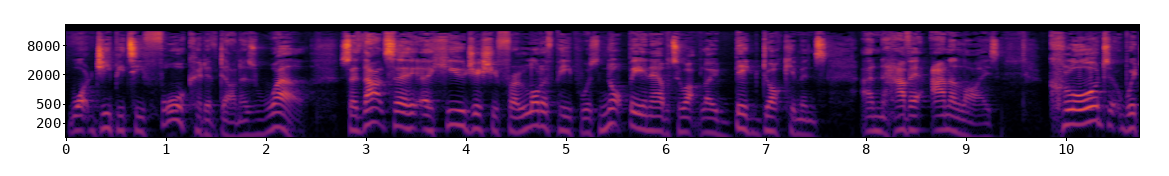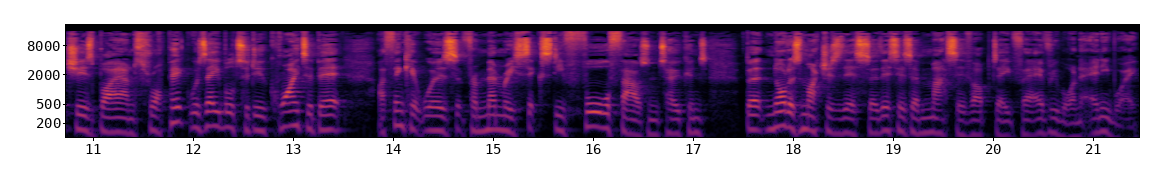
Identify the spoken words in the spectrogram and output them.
what GPT-4 could have done as well. So that's a, a huge issue for a lot of people is not being able to upload big documents and have it analyze. Claude, which is by Anthropic, was able to do quite a bit. I think it was from memory 64,000 tokens, but not as much as this. So this is a massive update for everyone anyway.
